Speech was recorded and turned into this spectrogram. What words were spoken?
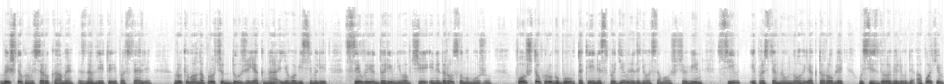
виштовхнувся руками з нагрітої постелі, руки мав напрочуд дуже, як на його вісім літ, силою дорівнювавчи і недорослому мужу. Поштовх рук був такий несподіваний для нього самого, що він сів і простягнув ноги, як то роблять усі здорові люди, а потім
